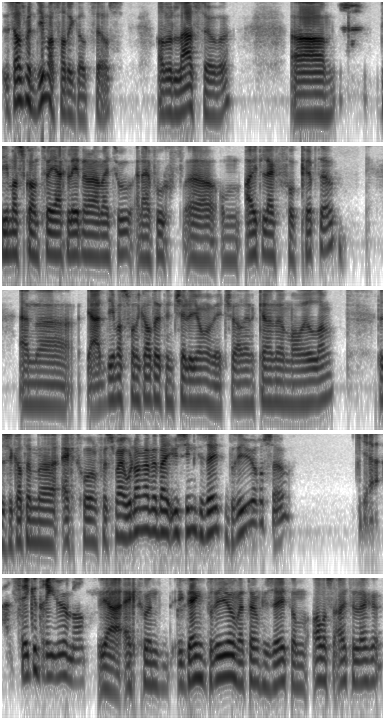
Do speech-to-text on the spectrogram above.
zelfs met Dimas had ik dat zelfs. Hadden we het laatst over. Ehm, Dimas kwam twee jaar geleden naar mij toe en hij vroeg eh, om uitleg voor crypto. En eh, ja, Dimas vond ik altijd een chille jongen, weet je wel. En ik ken hem al heel lang. Dus ik had hem eh, echt gewoon, volgens mij, hoe lang hebben we bij u zien gezeten? Drie uur of zo? Ja, zeker drie uur, man. Ja, echt gewoon, ik denk drie uur met hem gezeten om alles uit te leggen.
